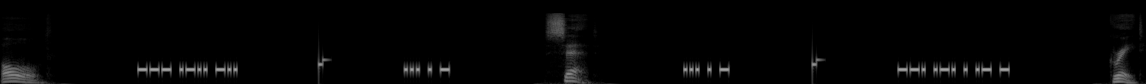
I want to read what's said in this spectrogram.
Old. Set. Great.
